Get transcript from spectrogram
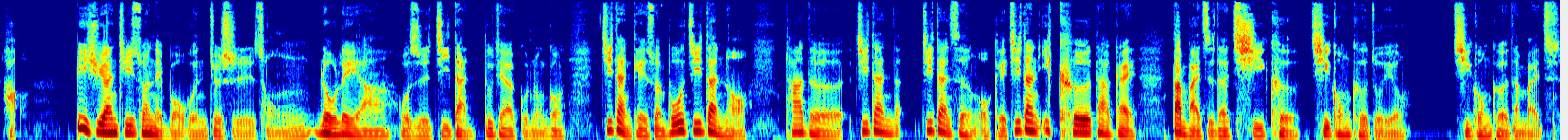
好，必需氨基酸的部分就是从肉类啊，或是鸡蛋，都加滚龙贡，鸡蛋可以算，不过鸡蛋哦，它的鸡蛋的鸡蛋是很 OK，鸡蛋一颗大概蛋白质在七克，七公克左右，七公克的蛋白质。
